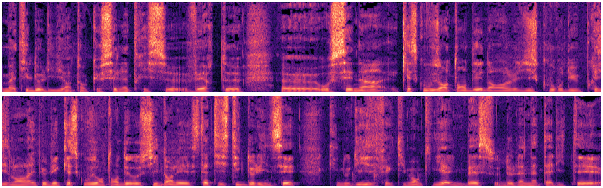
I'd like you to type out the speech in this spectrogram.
Mathilde Olivier, en tant que sénatrice verte au Sénat, qu'est-ce que vous entendez dans le discours du président de la République? Qu'est-ce que vous entendez aussi dans les statistiques de l'INSEE qui nous disent effectivement qu'il y a une baisse de la natalité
